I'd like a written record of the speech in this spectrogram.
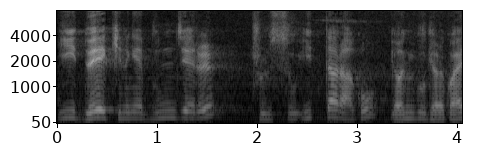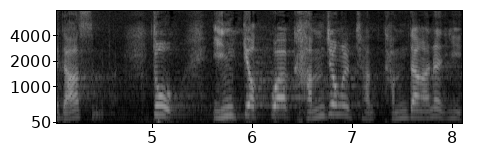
이 뇌 기능에 문제를 줄 수 있다라고 연구 결과에 나왔습니다. 또 인격과 감정을 잠- 담당하는 이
